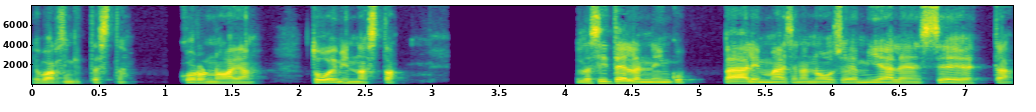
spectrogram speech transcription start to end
ja varsinkin tästä korona-ajan toiminnasta. Kyllä sitelle niin kuin päällimmäisenä nousee mieleen se, että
